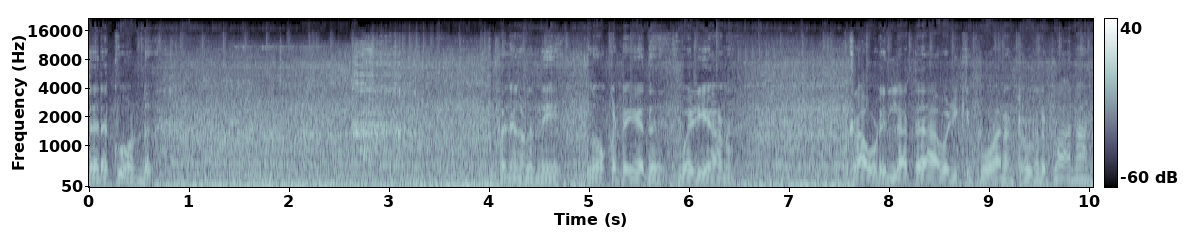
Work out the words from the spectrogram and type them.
തിരക്കുമുണ്ട് അപ്പോൾ ഞങ്ങളിനി നോക്കട്ടെ ഏത് വഴിയാണ് ക്രൗഡ് ഇല്ലാത്ത ആ വഴിക്ക് പോകാനായിട്ടുള്ളൊരു പ്ലാനാണ്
